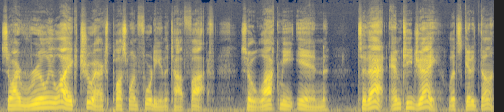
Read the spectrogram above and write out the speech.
So I really like Truex plus 140 in the top five. So lock me in to that. MTJ, let's get it done.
